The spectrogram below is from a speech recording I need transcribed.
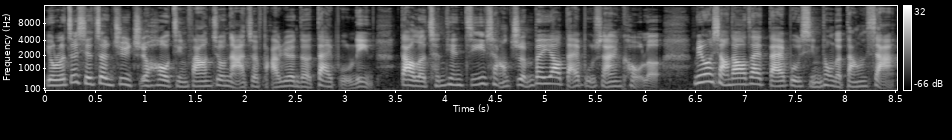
有了这些证据之后，警方就拿着法院的逮捕令，到了成田机场，准备要逮捕山口了。没有想到，在逮捕行动的当下，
